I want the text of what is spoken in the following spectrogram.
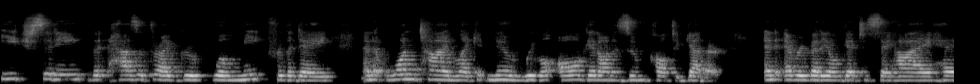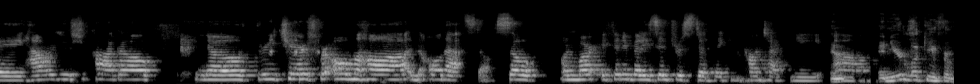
each city that has a Thrive group will meet for the day. And at one time, like at noon, we will all get on a Zoom call together and everybody will get to say hi. Hey how are you chicago? You know three cheers for omaha and all that stuff. So on mark if anybody's interested they can contact me and, um, and you're looking for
